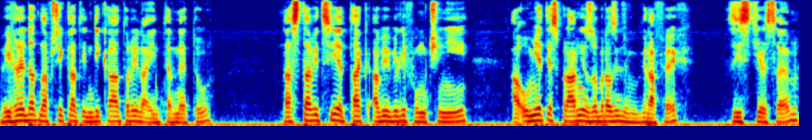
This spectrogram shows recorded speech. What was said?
vyhledat například indikátory na internetu, nastavit si je tak, aby byly funkční a umět je správně zobrazit v grafech, zjistil jsem,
